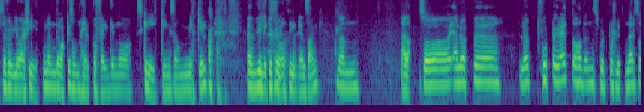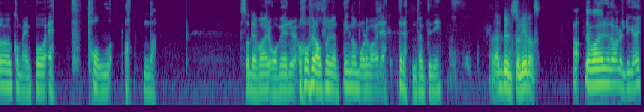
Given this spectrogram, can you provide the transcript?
selvfølgelig var jeg sliten, men det var ikke sånn helt på felgen og skriking som Mikkel. Jeg ville ikke prøve å synge en sang, men nei da. Så jeg løp, eh, løp fort og greit og hadde en spurt på slutten der, så kom jeg inn på 1.12,18 da. Så det var over, over all forventning når målet var 13.59. Ja, Det er bunnsolid, altså. Ja, det var, det var veldig gøy.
